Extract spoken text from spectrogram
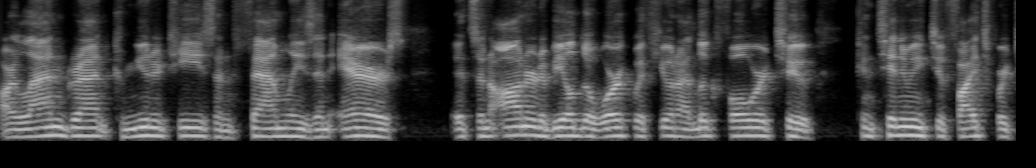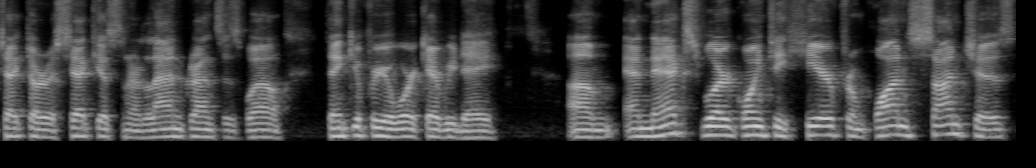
our land grant communities and families and heirs. It's an honor to be able to work with you, and I look forward to continuing to fight to protect our acequias and our land grants as well. Thank you for your work every day. Um, and next, we're going to hear from Juan Sanchez,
